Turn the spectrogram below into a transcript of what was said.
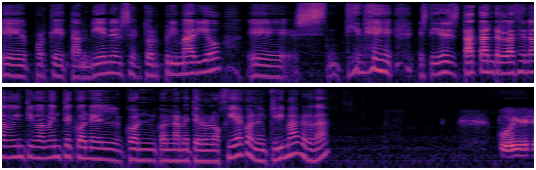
eh, porque también el sector primario eh, está tan relacionado íntimamente con la meteorología, con el clima, ¿verdad? Pues,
